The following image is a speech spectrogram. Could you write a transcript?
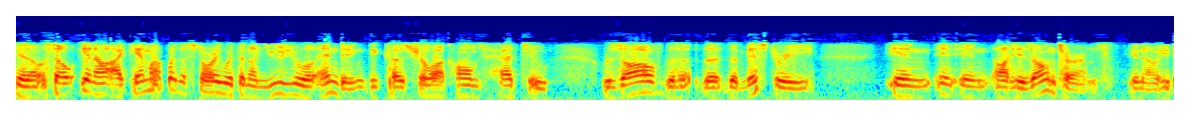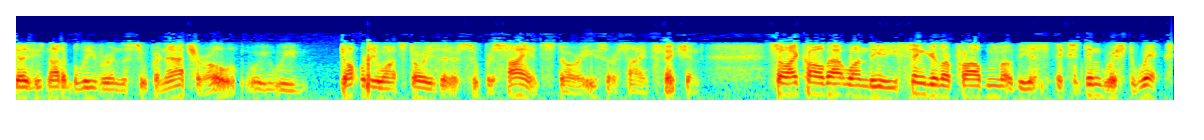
you know, so you know, I came up with a story with an unusual ending because Sherlock Holmes had to resolve the the, the mystery in, in in on his own terms. You know, he does. He's not a believer in the supernatural. We we don't really want stories that are super science stories or science fiction. So I call that one the singular problem of the extinguished wicks,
